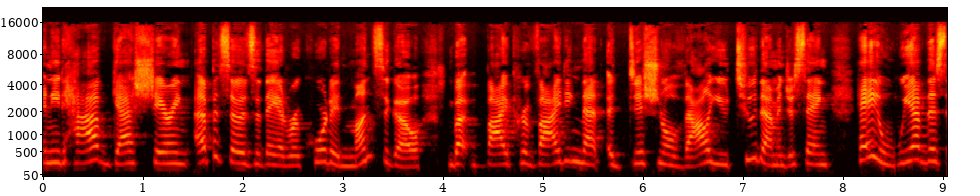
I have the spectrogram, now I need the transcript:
And he'd have guests sharing episodes that they had recorded months ago. But by providing that additional value to them and just saying, hey, we have this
